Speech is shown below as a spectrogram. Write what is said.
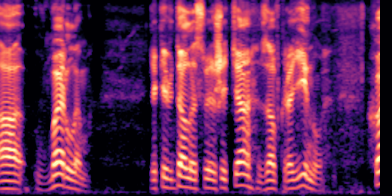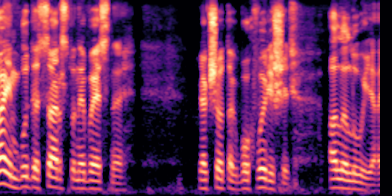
а вмерлим, які віддали своє життя за Україну, хай їм буде царство небесне, якщо так Бог вирішить. Алелуя.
